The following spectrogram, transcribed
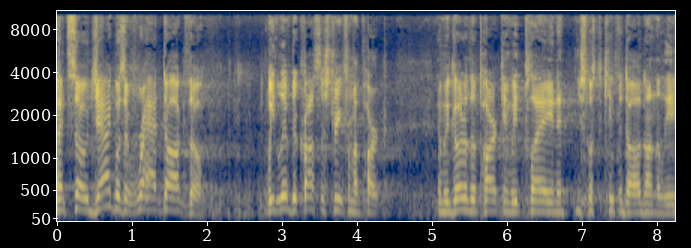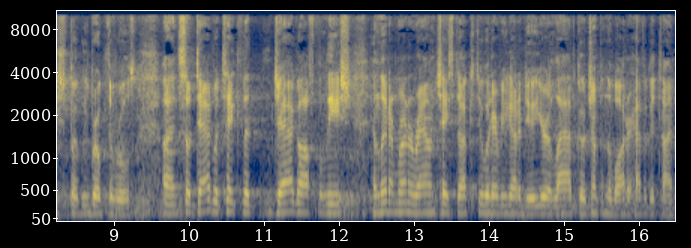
And so Jag was a rad dog, though. We lived across the street from a park and we'd go to the park and we'd play and it, you're supposed to keep the dog on the leash but we broke the rules. Uh, and so dad would take the jag off the leash and let him run around chase ducks do whatever you got to do. You're a lab go jump in the water have a good time.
